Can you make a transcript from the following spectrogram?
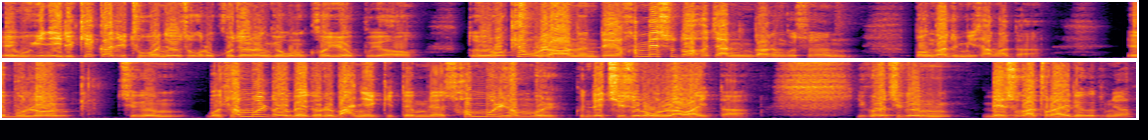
외국인이 이렇게까지 두 번 연속으로 고전한 경우는 거의 없고요. 또 이렇게 올라왔는데 환매수도 하지 않는다는 것은 뭔가 좀 이상하다. 예, 물론 지금 뭐 현물도 매도를 많이 했기 때문에 선물 현물 근데 지수는 올라와 있다. 이거 지금 매수가 들어야 되거든요.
